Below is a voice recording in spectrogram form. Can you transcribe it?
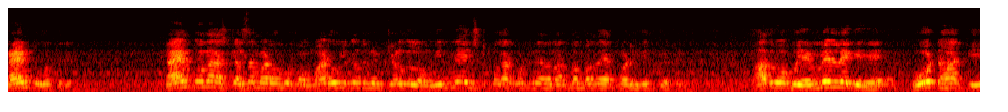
ಟೈಮ್ ತಗೋತೀರಿ. ಟೈಮ್ ತಗೊಂಡಾಗ ಅಷ್ಟು ಕೆಲಸ ಮಾಡಿ ಹೋಗ್ಬೇಕು. ಮಾಡಿ ಹೋಗ್ಲಿಕ್ಕಂದ್ರೆ ನೀವು ಕೇಳೋದಿಲ್ಲ. ನಿನ್ನೆ ಇಷ್ಟು ಪಗಾರ ಕೊಟ್ಟಿನಿ ಅದನ್ನ ಅರ್ಧಂಬರ್ಧ ಯಾಕೆ ಮಾಡಿ ಹೋಗಿ ಕೇಳ್ತೀವಿ ಆದ್ರೆ ಒಬ್ಬ ಎಂ ಎಲ್ ಎಗೆ ಓಟ್ ಹಾಕಿ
